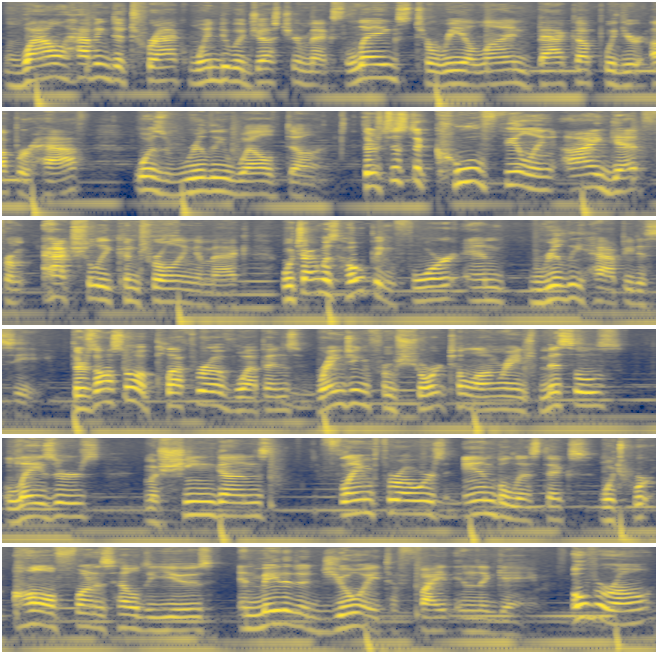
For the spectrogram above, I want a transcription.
while having to track when to adjust your mech's legs to realign back up with your upper half was really well done. There's just a cool feeling I get from actually controlling a mech, which I was hoping for and really happy to see. There's also a plethora of weapons ranging from short to long range missiles, lasers, machine guns, flamethrowers, and ballistics, which were all fun as hell to use and made it a joy to fight in the game. Overall,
